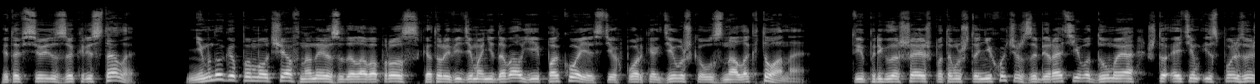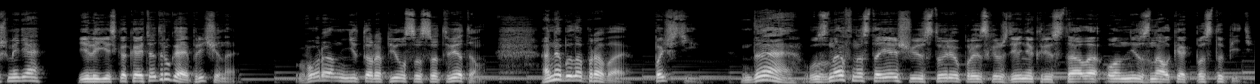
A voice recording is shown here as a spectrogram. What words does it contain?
Это все из-за кристалла? Немного помолчав, Нанель задала вопрос, который, видимо, не давал ей покоя с тех пор, как девушка узнала, кто она. «Ты приглашаешь, потому что не хочешь забирать его, думая, что этим используешь меня? Или есть какая-то другая причина?» Ворон не торопился с ответом. Она была права. Почти. Да, узнав настоящую историю происхождения кристалла, он не знал, как поступить.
